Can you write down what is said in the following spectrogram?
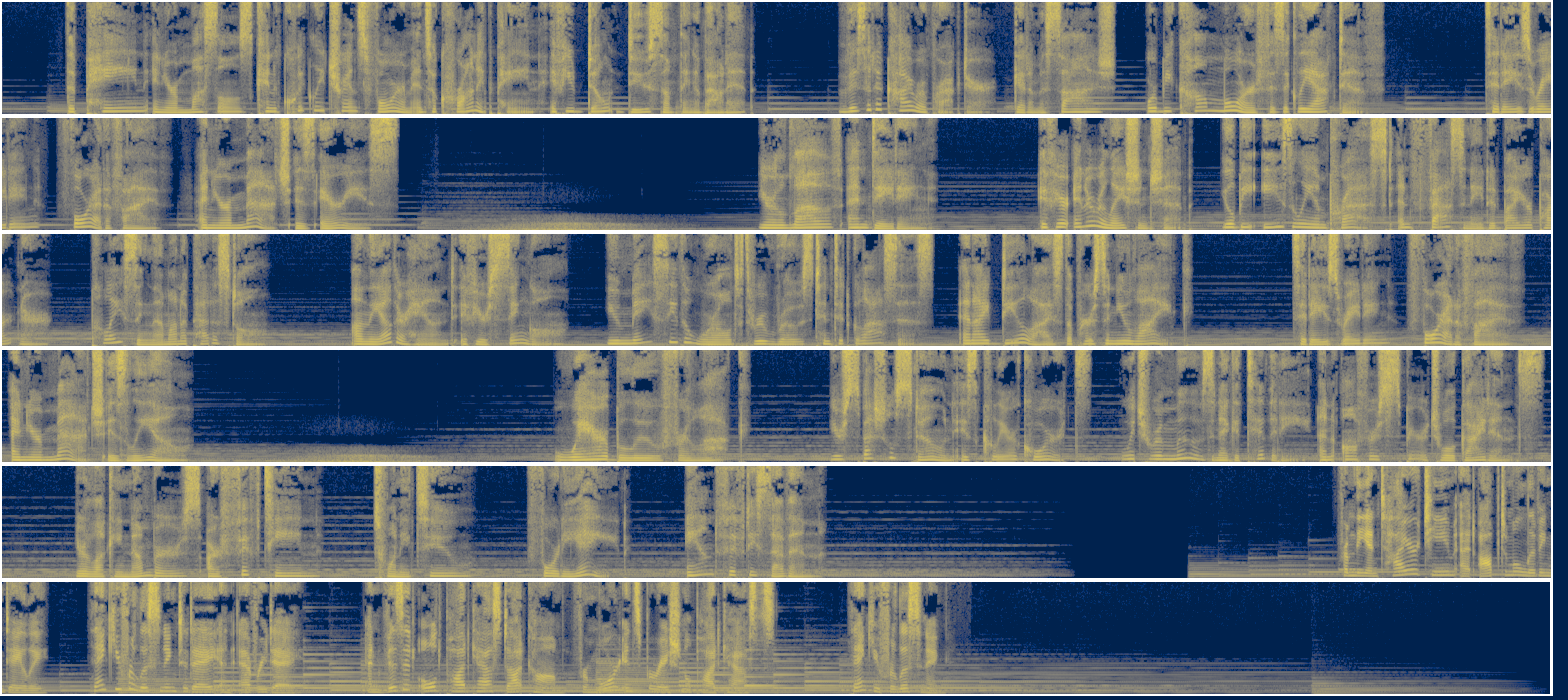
The pain in your muscles can quickly transform into chronic pain if you don't do something about it. Visit a chiropractor, get a massage, or become more physically active. Today's rating 4 out of 5, and your match is Aries. Your love and dating. If you're in a relationship, You'll be easily impressed and fascinated by your partner, placing them on a pedestal. On the other hand, if you're single, you may see the world through rose tinted glasses and idealize the person you like. Today's rating 4 out of 5, and your match is Leo. Wear blue for luck. Your special stone is clear quartz which removes negativity and offers spiritual guidance. Your lucky numbers are 15, 22, 48, and 57. From the entire team at Optimal Living Daily, thank you for listening today and every day. And visit oldpodcast.com for more inspirational podcasts. Thank you for listening.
